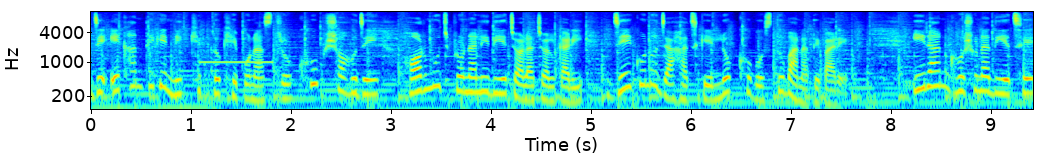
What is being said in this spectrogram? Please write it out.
যে এখান থেকে নিক্ষিপ্ত ক্ষেপণাস্ত্র খুব সহজেই হরমুজ প্রণালী দিয়ে চলাচলকারী যে কোনো জাহাজকে লক্ষ্যবস্তু বানাতে পারে। ইরান ঘোষণা দিয়েছে,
